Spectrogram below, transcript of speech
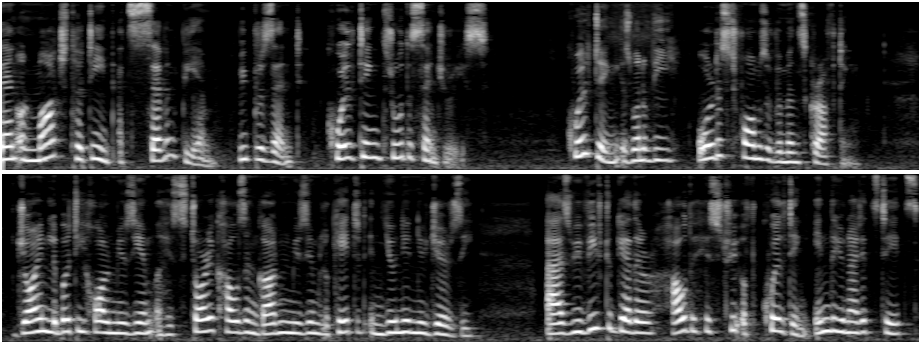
Then on March 13th at 7 pm, we present Quilting Through the Centuries. Quilting is one of the oldest forms of women's crafting. Join Liberty Hall Museum, a historic house and garden museum located in Union, New Jersey as we weave together how the history of quilting in the United States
